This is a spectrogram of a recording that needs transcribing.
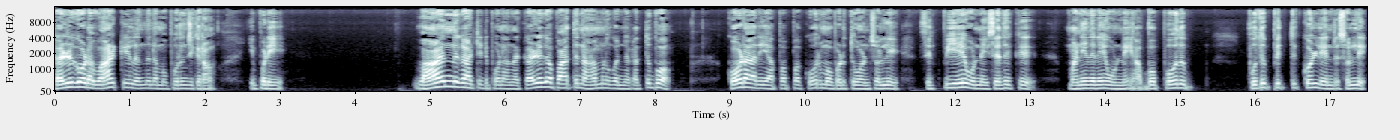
கழுகோட வாழ்க்கையிலேருந்து நம்ம புரிஞ்சுக்கிறோம். இப்படி வாழ்ந்து காட்டிட்டு போன அந்த கழுகை பார்த்து நாமளும் கொஞ்சம் கற்றுப்போம் கோடாரி அப்பப்போ கூர்மப்படுத்துவோன்னு சொல்லி சிற்பியே உன்னை செதுக்கு. மனிதனே உன்னை அவ்வப்போது புதுப்பித்துக்கொள் என்று சொல்லி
